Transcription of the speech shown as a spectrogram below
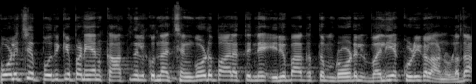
പൊളിച്ച് പുതുക്കി പണിയാൻ കാത്തുനിൽക്കുന്ന ചെങ്കോട് പാലത്തിന്റെ ഇരുഭാഗത്തും റോഡിൽ വലിയ കുഴികളാണുള്ളത്.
